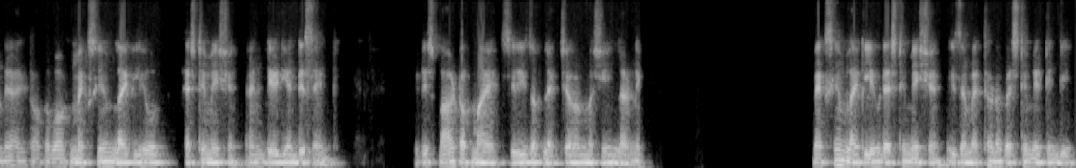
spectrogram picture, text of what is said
Today I'll talk about maximum likelihood estimation and gradient descent. It is part of my series of lecture on machine learning. Maximum likelihood estimation is a method of estimating the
